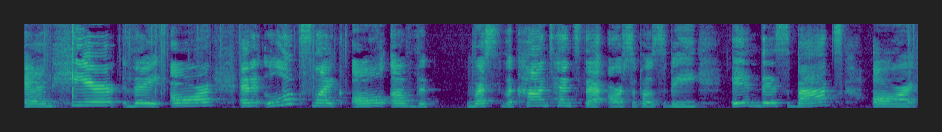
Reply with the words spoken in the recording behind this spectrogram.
and here they are, and it looks like all of the rest of the contents that are supposed to be in this box are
